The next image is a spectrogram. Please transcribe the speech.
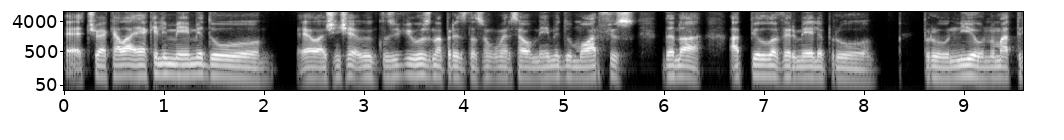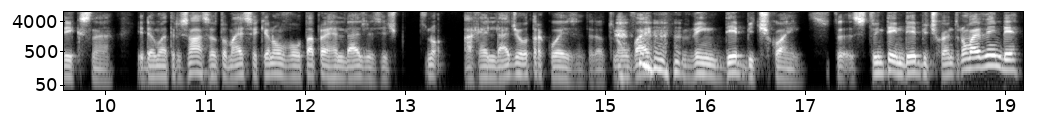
é, tiver aquela, é aquele meme do é, a gente, eu inclusive uso na apresentação comercial o meme do Morpheus dando a, a pílula vermelha pro, pro Neo no Matrix, né? E deu Matrix, ah, se eu tomar isso aqui eu não vou voltar para a realidade. Assim, tipo, não, a realidade é outra coisa, entendeu? Tu não vai vender Bitcoin. Se tu, se tu, entender Bitcoin, tu não vai vender.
